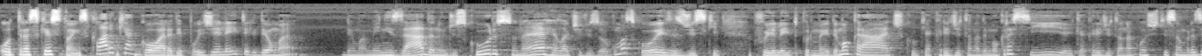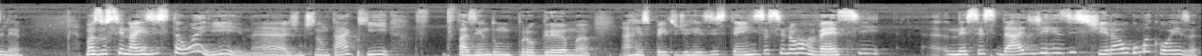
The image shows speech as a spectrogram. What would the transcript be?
outras questões. Claro que agora, depois de eleito, ele deu uma deu uma amenizada no discurso, né? relativizou algumas coisas, disse que foi eleito por meio democrático, que acredita na democracia e que acredita na Constituição brasileira. Mas os sinais estão aí, né? A gente não está aqui fazendo um programa a respeito de resistência se não houvesse eh, necessidade de resistir a alguma coisa.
